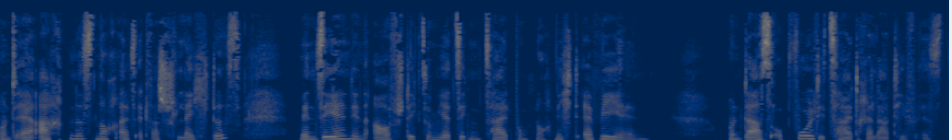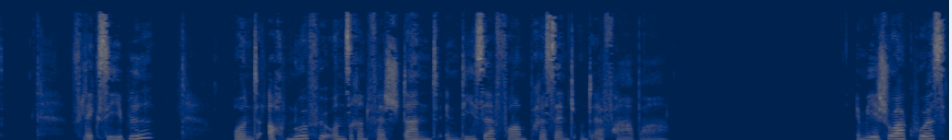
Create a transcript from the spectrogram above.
und erachten es noch als etwas Schlechtes, wenn Seelen den Aufstieg zum jetzigen Zeitpunkt noch nicht erwählen. Und das, obwohl die Zeit relativ ist. Flexibel und auch nur für unseren Verstand in dieser Form präsent und erfahrbar. Im Jeschua-Kurs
